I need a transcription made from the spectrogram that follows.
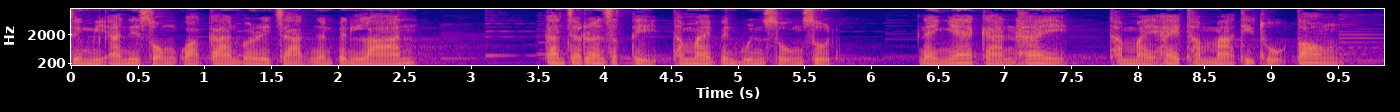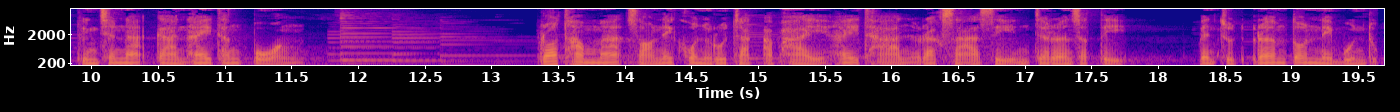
จึงมีอนิสงส์กว่าการบริจาคเงินเป็นล้าน การเจริญสติทำไมเป็นบุญสูงสุด ในแง่การให้ทำไมให้ธรรมะที่ถูกต้องถึงชนะการให้ทั้งปวง เพราะธรรมะสอนให้คนรู้จักอภัยให้ทานรักษาศีลเจริญสติ เป็นจุดเริ่มต้นในบุญทุก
